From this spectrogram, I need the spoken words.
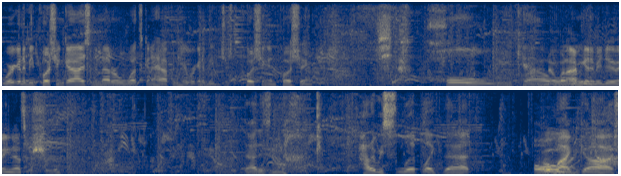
we're gonna be pushing, guys. No matter what's gonna happen here, we're gonna be just pushing and pushing. Yeah. Holy cow. I know what I'm gonna be doing. That's for sure. That is not. How do we slip like that? Oh, Oh my, my gosh.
